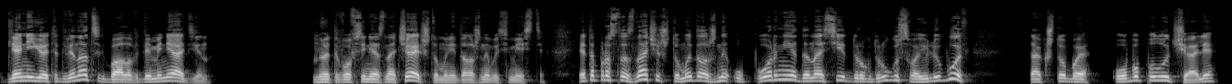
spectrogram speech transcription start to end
Для нее это 12 баллов, для меня один. Но это вовсе не означает, что мы не должны быть вместе. Это просто значит, что мы должны упорнее доносить друг другу свою любовь, так чтобы оба получали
